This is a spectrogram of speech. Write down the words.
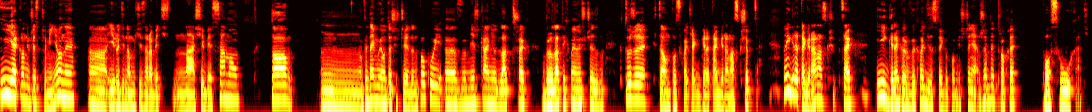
I jak on już jest przemieniony i rodzina musi zarabiać na siebie samą, to mm, wynajmują też jeszcze jeden pokój e, w mieszkaniu dla trzech brodatych mężczyzn, którzy chcą posłuchać jak Greta gra na skrzypcach. No i Greta gra na skrzypcach i Gregor wychodzi ze swojego pomieszczenia, żeby trochę posłuchać.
